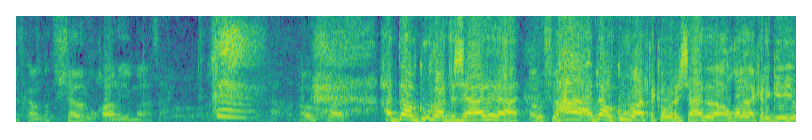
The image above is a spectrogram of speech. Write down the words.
dadkaan dadka shahaada lagu qaadanayo ma sax hawshaas. Haddaan ku qaato shahaadada. Hawsha- maxaa haddaan ku qaato ka waran shahaadada oo qolada kala geeyo?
